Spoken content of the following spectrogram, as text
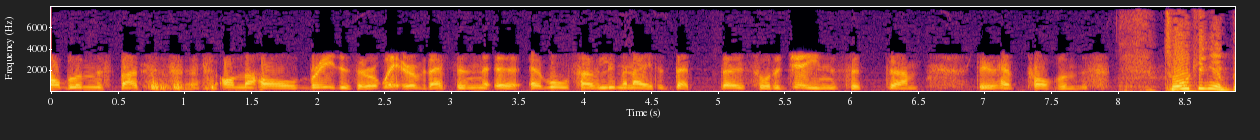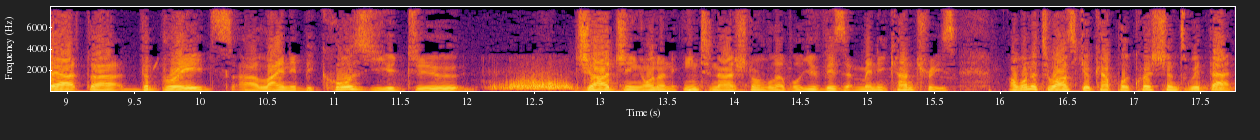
problems, but on the whole, breeders are aware of that and uh, have also eliminated that those sort of genes that um, do have problems. Talking about uh, the breeds, uh, because you do judging on an international level, you visit many countries. I wanted to ask you a couple of questions with that.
